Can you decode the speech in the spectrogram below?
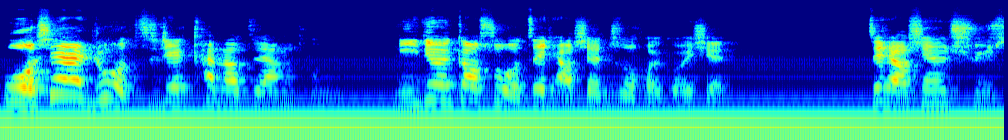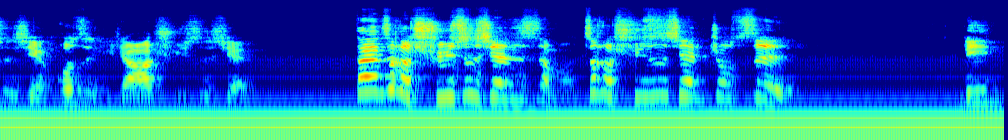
我现在如果直接看到这张图，你一定会告诉我这条线就是回归线，这条线是趋势线，或者你叫它趋势线。但这个趋势线是什么？这个趋势线就是零，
